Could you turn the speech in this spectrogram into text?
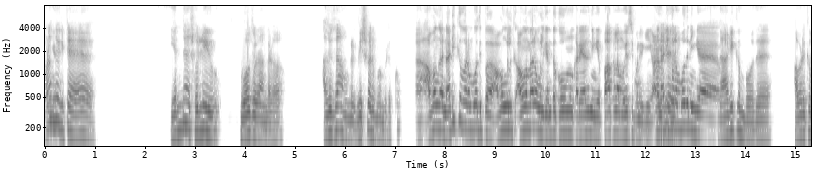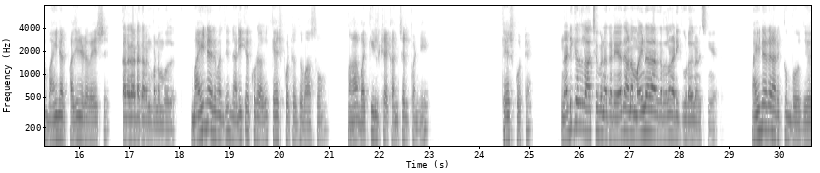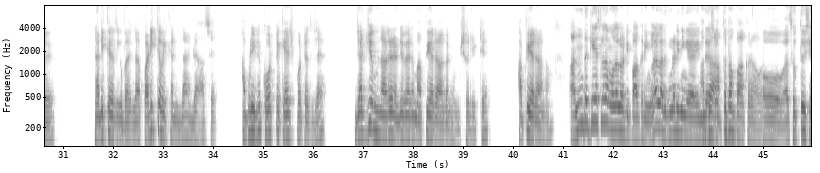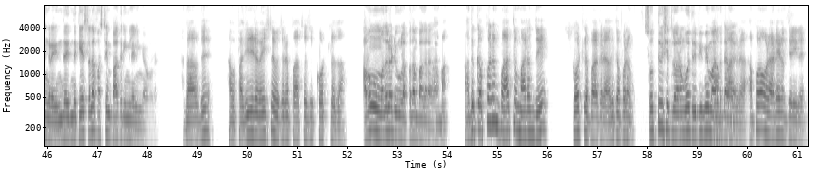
குழந்தைகிட்ட என்ன சொல்லி ஓதுறாங்களோ அதுதான் அவங்களுக்கு விஸ்வரூபம் எடுக்கும். அவங்க நடிக்க வரும்போது இப்ப அவங்களுக்கு அவங்க மேல உங்களுக்கு எந்த கோபமும் கிடையாது. நீங்க பார்க்கலாம் முயற்சி பண்ணிருக்கீங்க. ஆனா நடிக்க. வரும்போது நீங்க நடிக்கும்போது அவளுக்கு மைனர் பதினேழு வயசு. கரகாட்டக்காரன் பண்ணும்போது. மைனர் வந்து நடிக்கக்கூடாது. கேஸ் போட்டது வாசம். நான் வக்கீல்கிட்ட கன்சல்ட் பண்ணி கேஸ் போட்டேன். நடிக்கிறதுல ஆட்சேபனை கிடையாது. ஆனா மைனரா இருக்கிறதெல்லாம் நடிக்க கூடாதுன்னு நினைச்சீங்க. மைனராக இருக்கும்போது நடிக்கிறதுக்கு பதிலாக படிக்க வைக்கணும் தான் என்னுடைய ஆசை. அப்படின்னு கோர்ட்டு கேஸ் போட்டதில் ஜட்ஜி முன்னாலே ரெண்டு பேரும் அப்பியர் ஆகணும்னு சொல்லிட்டு அப்பியர் ஆனோம். அந்த கேஸ்ல தான் முதல் வாட்டி பாக்குறீங்களா? இல்ல அதுக்கு முன்னாடி நீங்க இந்த அப்போ தான் பார்க்குறோம் ஓ சொத்து விஷயம் கிடையாது. இந்த இந்த கேஸ்ல தான் ஃபர்ஸ்ட் டைம் பாக்குறீங்களே நீங்க அவங்கள? அதாவது அவள் பதினேழு வயசில் ஒரு தடவை பார்த்தது கோர்ட்டில் தான். அவங்க முதல் வாட்டி உங்களை அப்பதான் பாக்குறாங்க? ஆமாம் அதுக்கப்புறம் பார்த்து மறந்து கோர்ட்டில் பார்க்குறேன் அதுக்கப்புறம் சொத்து விஷயத்துல வரும்போது திருப்பியுமே மறந்துட்டாங்க. அப்போ அவள் அடையாளம் தெரியல.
